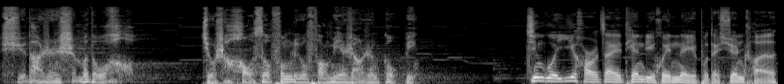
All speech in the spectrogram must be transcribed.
许大人什么都好，就是好色风流方面让人诟病。经过一号在天地会内部的宣传，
